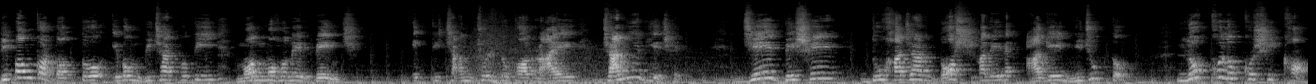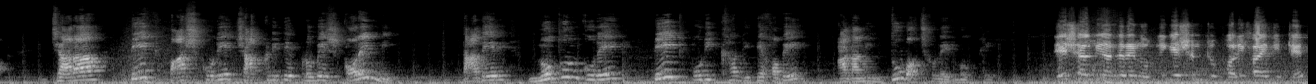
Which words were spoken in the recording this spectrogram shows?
দীপঙ্কর দত্ত এবং বিচারপতি মনমোহনের বেঞ্চ। একটি চাঞ্চল্যকর রায়ে জানিয়ে দিয়েছে যে দেশে দু হাজার দশ সালের আগে নিযুক্ত লক্ষ লক্ষ শিক্ষক যারা টেট পাশ করে চাকরিতে প্রবেশ করেননি, তাদের নতুন করে টেট পরীক্ষা দিতে হবে আগামী দু বছরের মধ্যে। They shall be under an obligation to qualify the TET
